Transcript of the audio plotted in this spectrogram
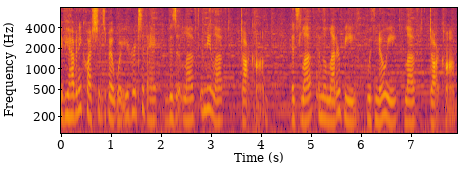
If you have any questions about what you heard today, visit loveandbloved.com. It's love and the letter B with no E, loved.com.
